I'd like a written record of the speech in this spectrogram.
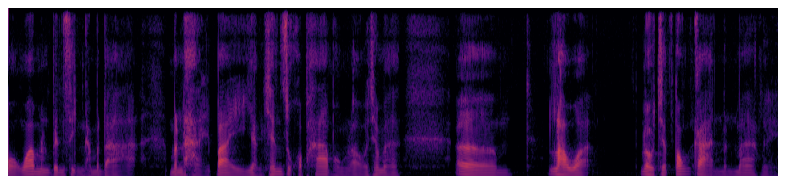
มองว่ามันเป็นสิ่งธรรมดา มันหายไปอย่างเช่นสุขภาพของเราใช่ไหมเออเราอะเราจะต้องการมันมากเลย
